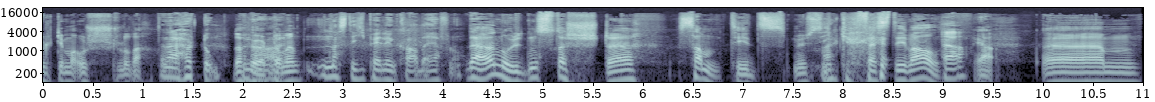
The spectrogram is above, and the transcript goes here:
Ultima Oslo, da. Den har jeg hørt om. Du har jeg hørt om den? Nesten ikke peiling hva det er for noe. Det er jo Nordens største samtidsmusikkfestival. Ja. Ja. Ehm,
